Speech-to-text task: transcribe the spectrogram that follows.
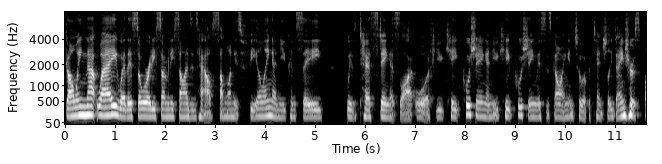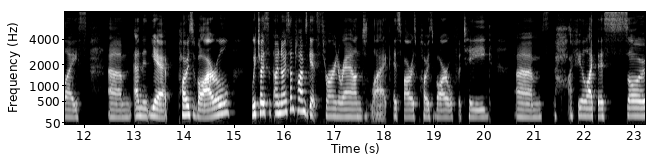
going that way where there's already so many signs in how someone is feeling and you can see with testing it's like or if you keep pushing and you keep pushing this is going into a potentially dangerous place um, and then yeah post viral which I, I know sometimes gets thrown around like as far as post viral fatigue um, i feel like they're so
